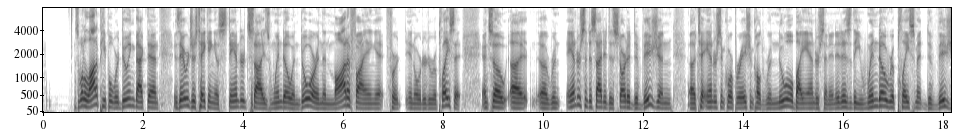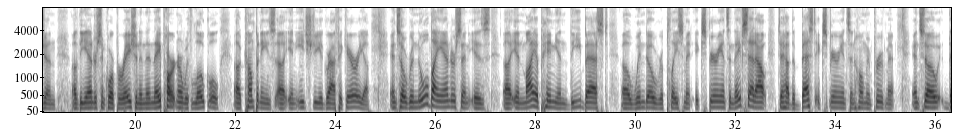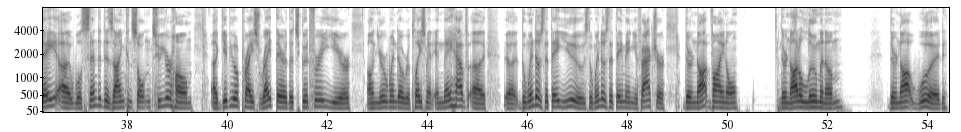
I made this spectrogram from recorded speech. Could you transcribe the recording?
so what a lot of people were doing back then is they were just taking a standard size window and door and then modifying it for in order to replace it. And so uh, uh, Andersen decided to start a division uh, to Andersen Corporation called Renewal by Andersen, and it is the window replacement division of the Andersen Corporation. And then they partner with local uh, companies uh, in each geographic area. And so Renewal by Andersen is, uh, in my opinion, the best window replacement experience, and they've set out to have the best experience in home improvement. And so they uh, will send a design consultant to your home, uh, give you a price right there that's good for a year on your window replacement, and they have. Uh, uh the windows that they use, the windows that they manufacture, they're not vinyl, they're not aluminum, they're not wood.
